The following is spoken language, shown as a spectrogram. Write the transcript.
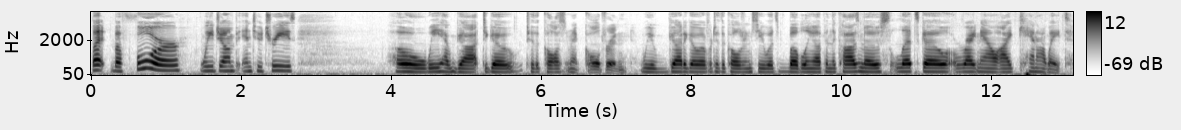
but before we jump into trees, oh, we have got to go to the cosmic cauldron. We've got to go over to the cauldron, see what's bubbling up in the cosmos. Let's go right now. I cannot wait.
